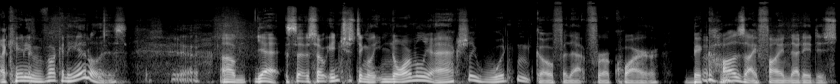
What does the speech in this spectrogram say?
I can't even fucking handle this. yeah Um, yeah. So so interestingly, normally I actually wouldn't go for that for a choir because I find that it is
